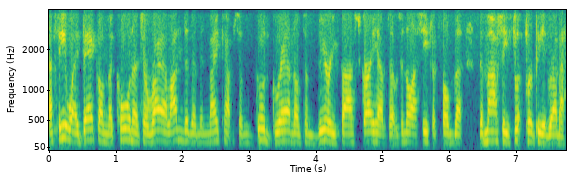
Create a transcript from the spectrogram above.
a fair way back on the corner to rail under them and make up some good ground on some very fast greyhounds. That was a nice effort from the, the Marcy Flip prepared runner.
